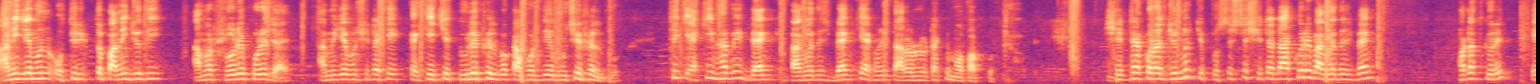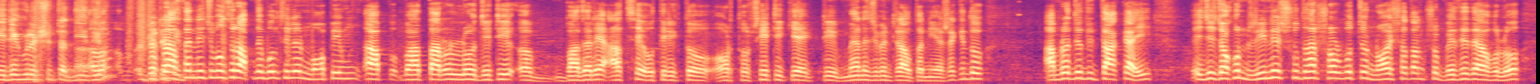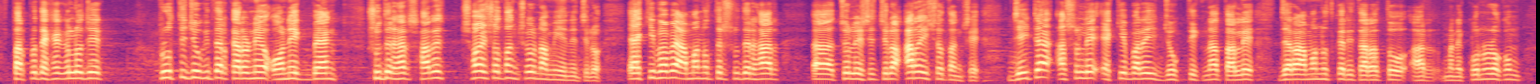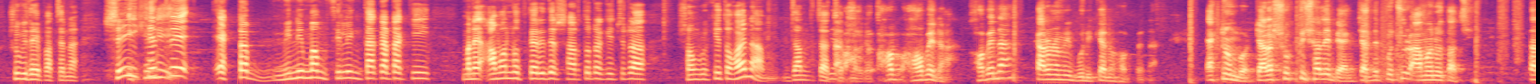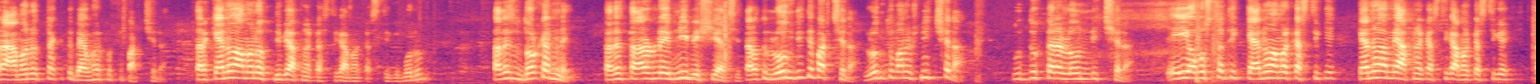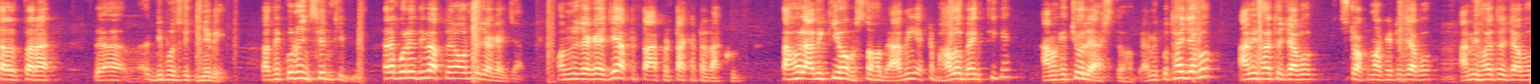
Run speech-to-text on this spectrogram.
পানি যেমন অতিরিক্ত পানি যদি আমার ফ্লোরে পড়ে যায়, আমি যেমন সেটাকে কেচে তুলে ফেলব, কাপড় দিয়ে মুছে ফেলব, ঠিক একইভাবেই ব্যাংক বাংলাদেশ ব্যাংকে এখন এই তারল্যটাকে মপ আপ করতে হবে। সেটা করার জন্য যে প্রসেসটা সেটা না করে বাংলাদেশ ব্যাংক হঠাৎ করে এই রেগুলেশনটা দিয়ে দিল। ডক্টর আহসান নিচু মনসুর আপনি বলছিলেন মপিং আপ বা তারল্য যেটি বাজারে আছে অতিরিক্ত অর্থ সেটিকে একটি ম্যানেজমেন্টের আওতা নিয়ে আসা। কিন্তু আমরা যদি তাকাই এই যে যখন ঋণের সুধার সর্বোচ্চ নয় শতাংশ বেঁধে দেওয়া হলো তারপর দেখা গেল যে প্রতিযোগিতার কারণে অনেক ব্যাংক সুদের হার সাড়ে ছয় শতাংশও নামিয়ে এনেছিল। একইভাবে আমানতের সুদের হার চলে এসেছিল আড়াই শতাংশে। যেটা আসলে একেবারেই যৌক্তিক না তাহলে যারা আমানতকারী তারা তো আর মানে কোনো রকম সুবিধাই পাচ্ছে না। সেই ক্ষেত্রে একটা মিনিমাম সিলিং থাকাটা কি মানে আমানতকারীদের স্বার্থটা কিছুটা সংরক্ষিত হয় না? জানতে চাচ্ছি না, আপনার কাছে। হবে না হবে না কারণ আমি বলি কেন হবে না? এক নম্বর যারা শক্তিশালী ব্যাংক যাদের প্রচুর আমানত আছে তারা আমানতটা কিন্তু ব্যবহার করতে পারছে না। তারা কেন আমানত নিবে আপনার কাছ থেকে আমার কাছ থেকে বলুন? তাদের তো দরকার নেই। তাদের তারল্য এমনি বেশি আছে। তারা তো লোন দিতে পারছে না। লোন তো মানুষ নিচ্ছে না। উদ্যোক্তারা লোন নিচ্ছে না। এই অবস্থাতে কেন আমার কাছ থেকে, কেন আমি আপনার কাছ থেকে, আমার কাছ থেকে তারা তারা ডিপোজিট নেবে? তাদের কোনো ইনসেন্টিভ নেই। তারা বলে দিবে, আপনারা অন্য জায়গায় যান। অন্য জায়গায় যেয়ে আপনার আপনার টাকাটা রাখুন। তাহলে আমি কি অবস্থা হবে? আমি একটা ভালো ব্যাংক থেকে আমাকে চলে আসতে হবে। আমি কোথায় যাব? আমি হয়তো যাব স্টক মার্কেটে যাব। আমি হয়তো যাব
